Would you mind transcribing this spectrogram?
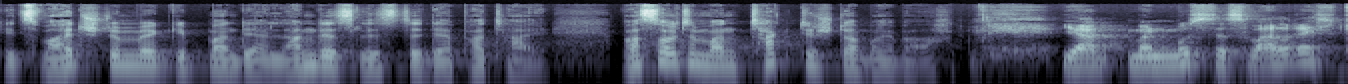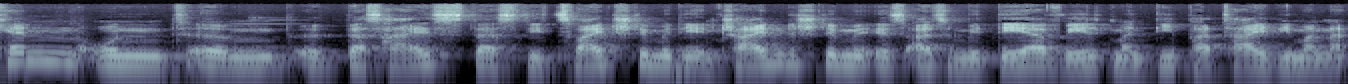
die Zweitstimme gibt man der Landesliste der Partei. Was sollte man taktisch dabei beachten? Ja, man muss das Wahlrecht kennen und ähm, das heißt, dass die Zweitstimme die entscheidende Stimme ist, also mit der wählt man die Partei, die man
